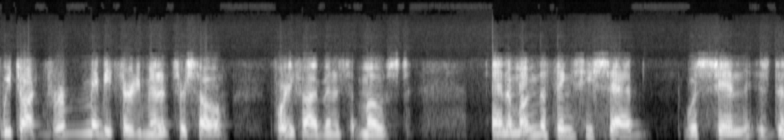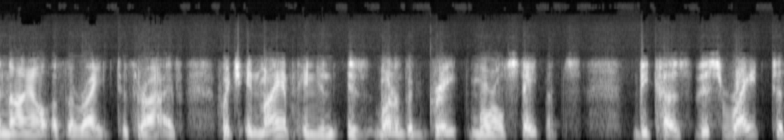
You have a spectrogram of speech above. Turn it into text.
we talked for maybe 30 minutes or so, 45 minutes at most. And among the things he said was sin is denial of the right to thrive, which, in my opinion, is one of the great moral statements. Because this right to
